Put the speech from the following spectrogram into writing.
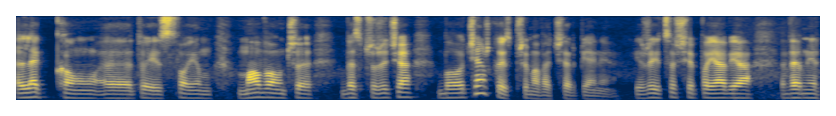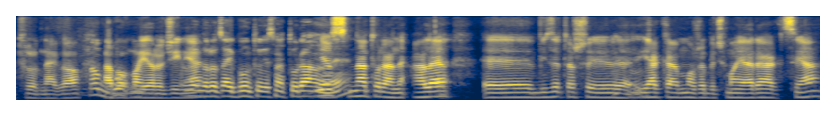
lekką e, to jest swoją mową czy bez przeżycia, bo ciężko jest przyjmować cierpienie. Jeżeli coś się pojawia we mnie trudnego albo w mojej rodzinie, Ten rodzaj buntu jest naturalny. jest naturalny, ale e, widzę też, e, jaka może być moja reakcja.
